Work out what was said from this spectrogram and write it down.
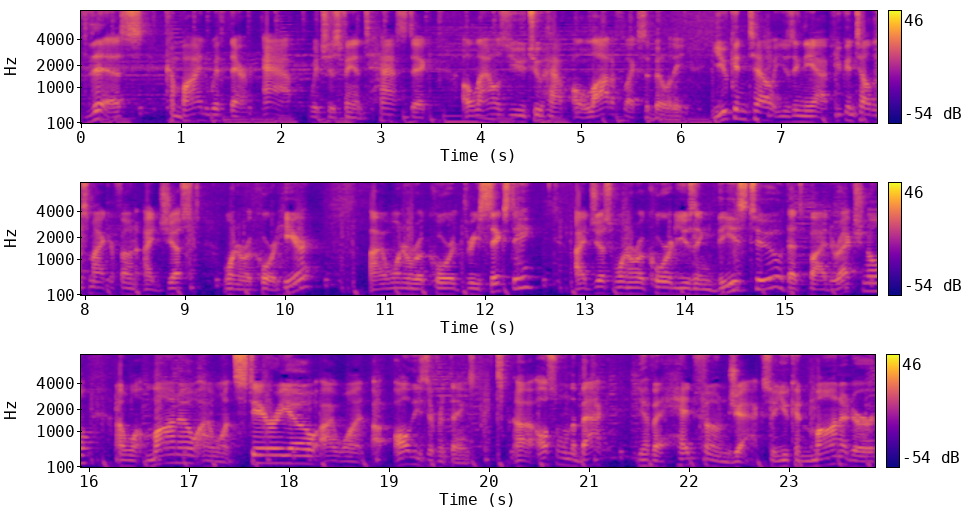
this combined with their app, which is fantastic, allows you to have a lot of flexibility. You can tell using the app, you can tell this microphone, I just want to record here, I want to record 360, I just want to record using these two, that's bi-directional, I want mono, I want stereo, I want uh, all these different things. Uh, also on the back, you have a headphone jack, so you can monitor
